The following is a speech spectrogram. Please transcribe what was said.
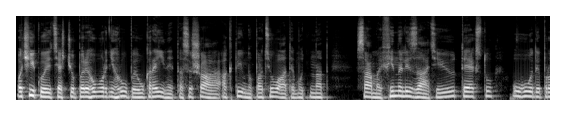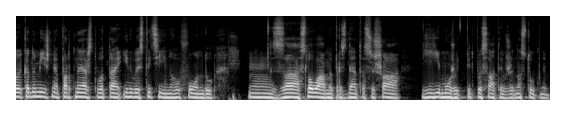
Очікується, що переговорні групи України та США активно працюватимуть над саме фіналізацією тексту угоди про економічне партнерство та інвестиційного фонду. За словами президента США, її можуть підписати вже наступним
